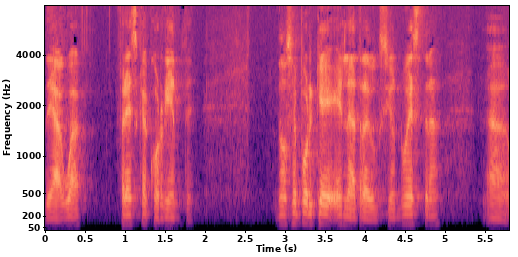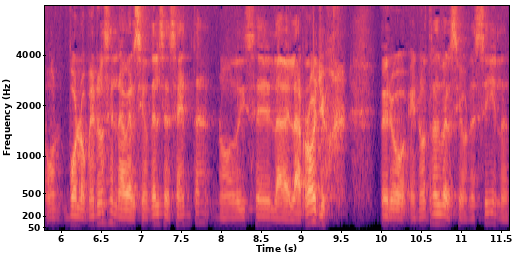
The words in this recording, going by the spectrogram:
de agua fresca corriente. No sé por qué en la traducción nuestra, uh, por lo menos en la versión del 60, no dice la del arroyo, pero en otras versiones sí, en la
